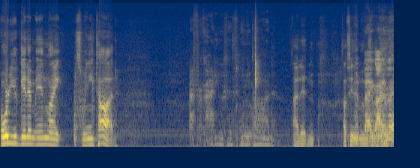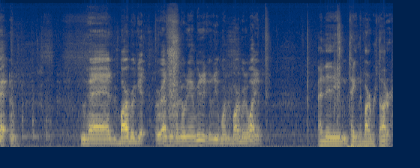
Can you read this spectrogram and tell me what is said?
or you get him in like Sweeney Todd. I forgot he was in Sweeney Todd. I didn't. I've seen The that movie. bad guy in somewhere. that. Who had Barbara get arrested for no damn reason because he wanted Barbara's wife. And then even taking the barber's daughter.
